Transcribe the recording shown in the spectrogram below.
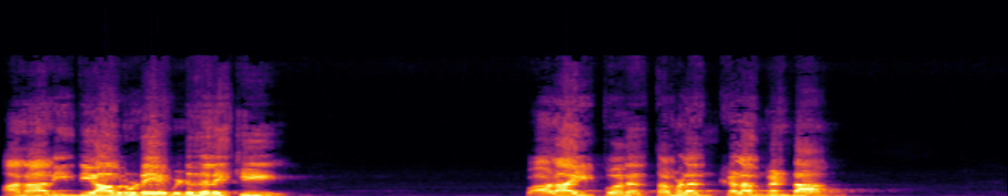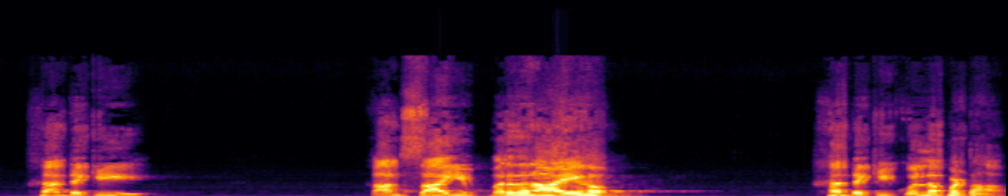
ஆனால் இந்தியாவினுடைய விடுதலைக்கு பாழாய்ப்போன தமிழன் களம் கண்டான். அன்றைக்கு கான்சாயிப் மருதநாயகம் அன்றைக்கு கொல்லப்பட்டான்.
